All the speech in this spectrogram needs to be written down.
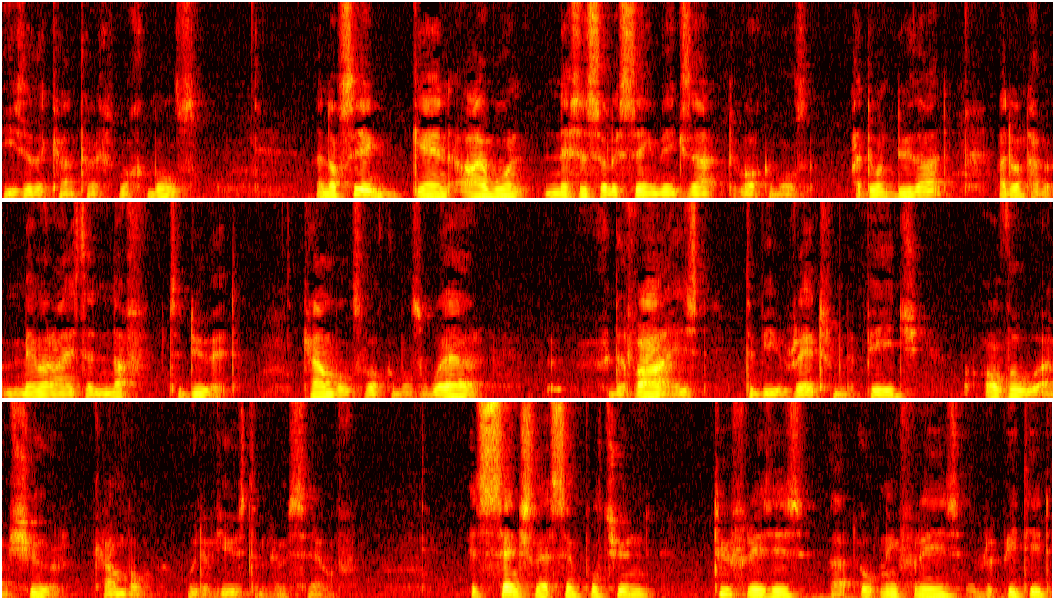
These are the Canntaireachd's vocables. And I'll say again, I won't necessarily sing the exact vocables. I don't do that. I don't have it memorised enough to do it. Campbell's vocables were devised to be read from the page, although I'm sure Campbell would have used them himself. It's essentially a simple tune, two phrases, that opening phrase repeated,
